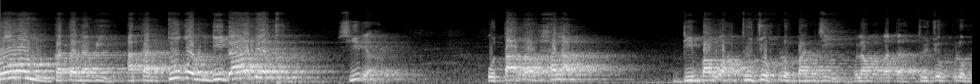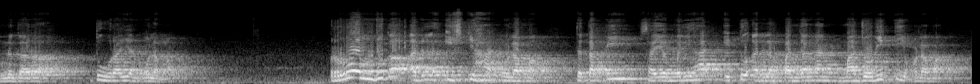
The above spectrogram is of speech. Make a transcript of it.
Rom kata Nabi akan turun di Dabiq Syria. Utara Halab di bawah 70 panji ulama kata 70 negara itu huraian ulama. Rom juga adalah ijtihad ulama. Tetapi saya melihat itu adalah pandangan majoriti ulama.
